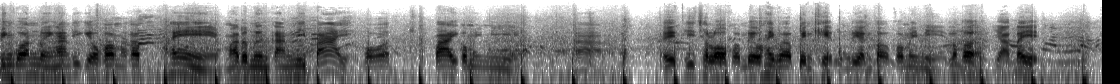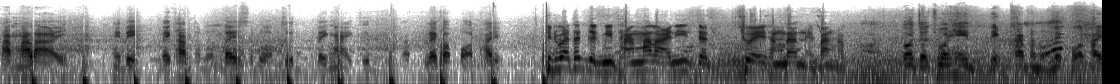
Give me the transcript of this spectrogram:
วิงบอลหน่วยงานที่เกี่ยวข้องนะครับ ให้มาดำเนินการมีป้าย เพราะว่าป้ายก็ไม่มีอ่าไอ้ที่ชะลอความเร็วให้ว่าเป็นเขตโรงเรียนก็ก็ไม่มี แล้วก็อยากได้ทางม้าลาย ให้เด็กได้ข้ามถนนได้สะดวกขึ้นได้ง่ายขึ้นครับและก็ปลอดภัย คิดว่าถ้าเกิดมีทางม้าลายนี้จะช่วยทางด้านไหนบ้างครับอ่าก็จะช่วยให้เด็กข้ามถนนได้ปลอดภัย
